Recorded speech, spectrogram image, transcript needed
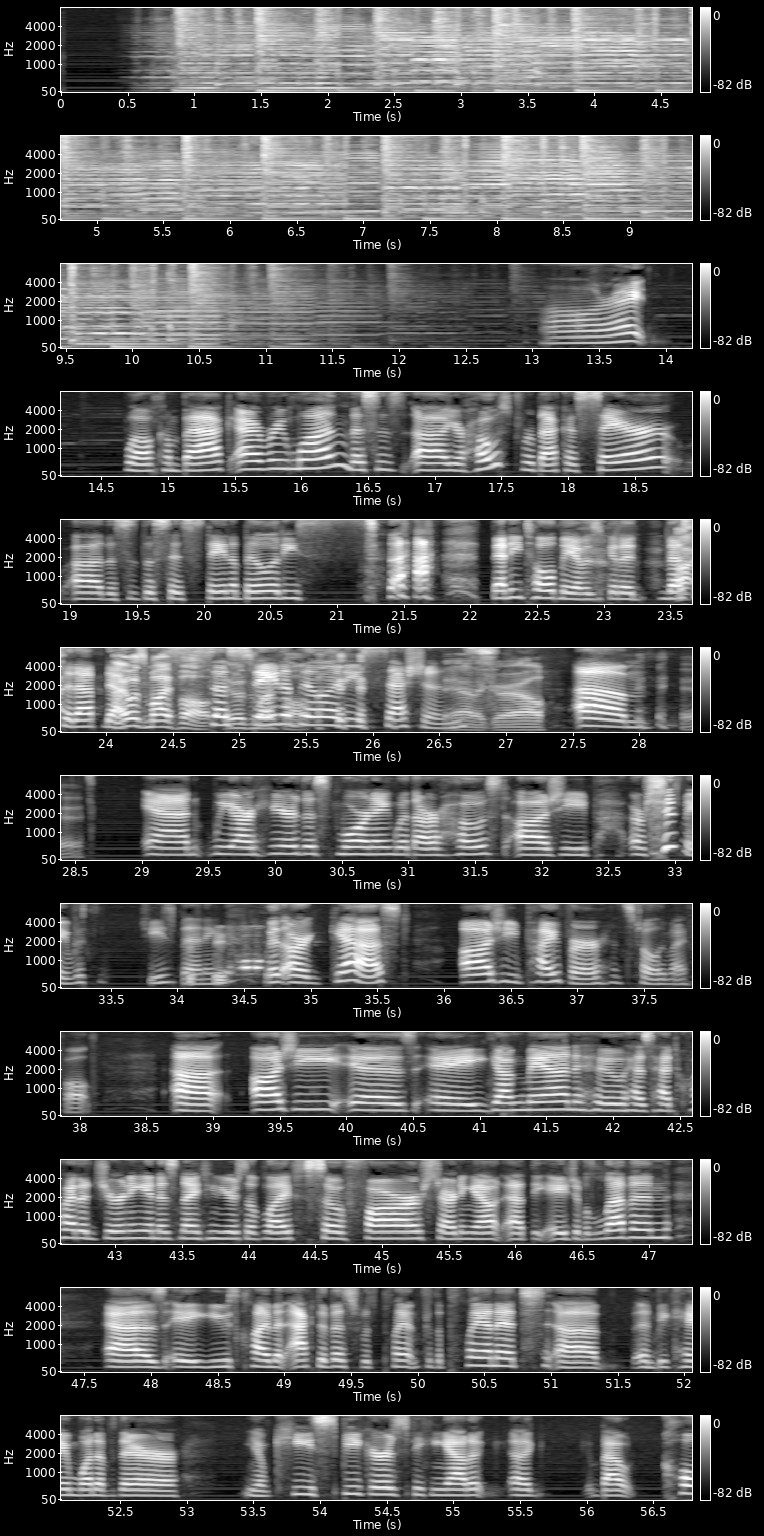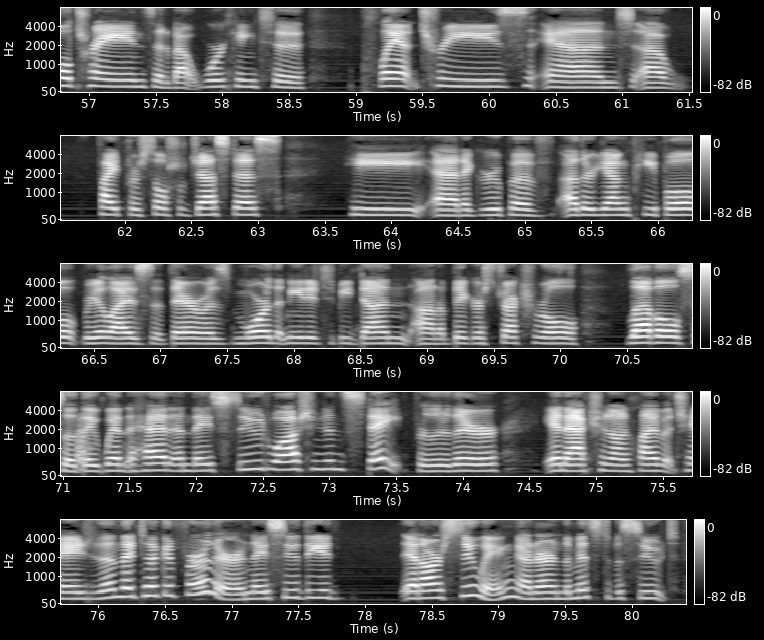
Welcome back, everyone. This is uh, your host, Rebecca Sayre. Uh, this is the Sustainability. S- Betty told me I was going to mess I- it up now. that was my fault. It was my fault. Sustainability sessions. Yeah, girl. Um, and we are here this morning with our host, Aji, or excuse me, with, geez, Benny, with our guest, Aji Piper. It's totally my fault. Uh, Aji is a young man who has had quite a journey in his 19 years of life so far, starting out at the age of 11 as a youth climate activist with Plant for the Planet, uh, and became one of their, you know, key speakers, speaking out about coal trains and about working to plant trees and uh, fight for social justice. He and a group of other young people realized that there was more that needed to be done on a bigger structural level, so they went ahead and they sued Washington State for their inaction on climate change. And then they took it further and they sued the and are suing and are in the midst of a suit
